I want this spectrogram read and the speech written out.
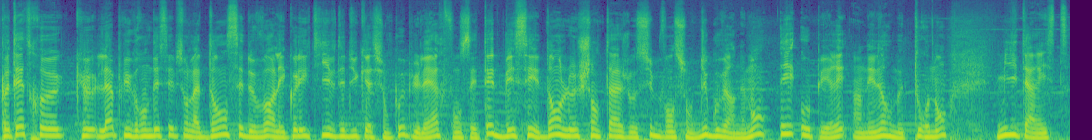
Peut-être euh, que la plus grande déception là-dedans, c'est de voir les collectifs d'éducation populaire foncer tête baissée dans le chantage aux subventions du gouvernement et opérer un énorme tournant militariste.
